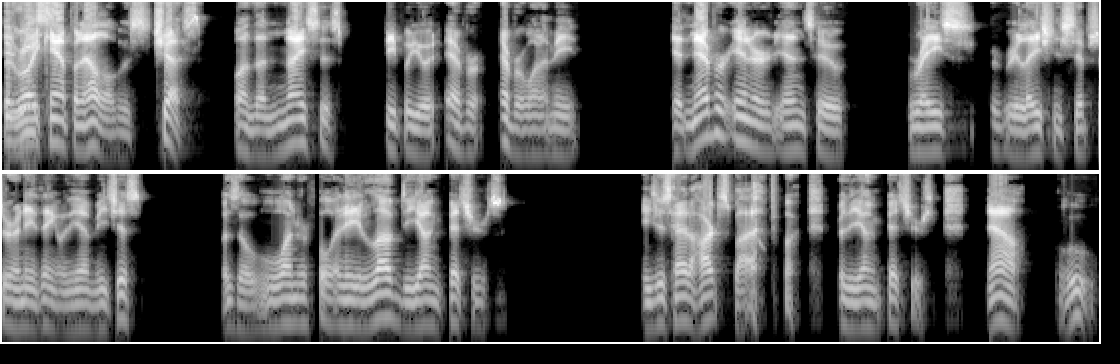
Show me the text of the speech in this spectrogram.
but Roy Reese- Campanella was just one of the nicest people you would ever, ever want to meet. It never entered into race relationships or anything with him. He just was a wonderful, and he loved the young pitchers. He just had a heart spot for, for the young pitchers. Now, ooh,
